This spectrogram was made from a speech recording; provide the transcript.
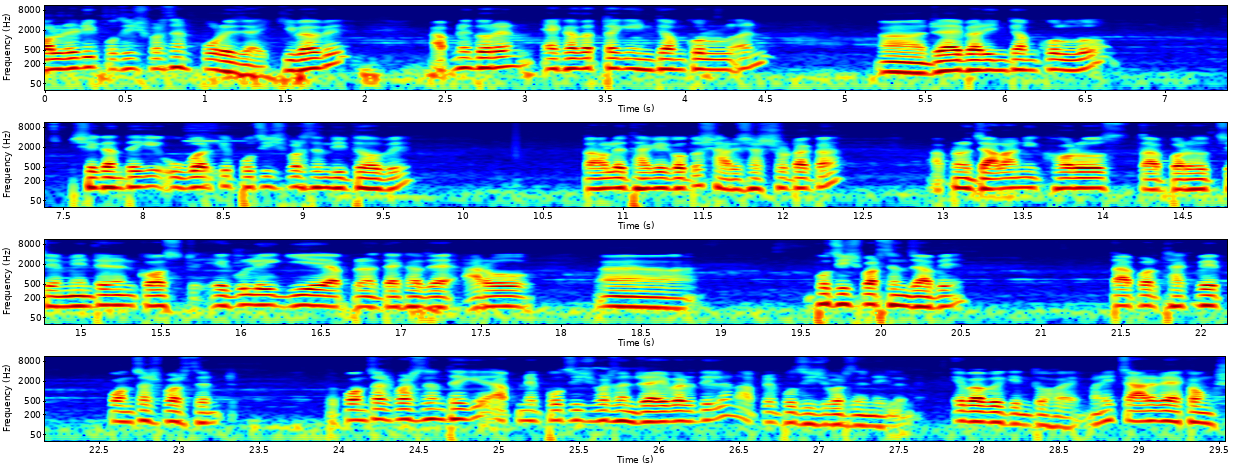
অলরেডি পঁচিশ পার্সেন্ট পড়ে যায়। কীভাবে? আপনি ধরেন এক হাজার টাকা ইনকাম করলেন ড্রাইভার ইনকাম করল, সেখান থেকে উবারকে পঁচিশ পার্সেন্ট দিতে হবে। তাহলে থাকে কত? সাড়ে সাতশো টাকা। আপনার জ্বালানি খরচ, তারপরে হচ্ছে মেনটেনেন্স কস্ট এগুলি গিয়ে আপনার দেখা যায় আরও পঁচিশ পার্সেন্ট যাবে। তারপর থাকবে পঞ্চাশ পার্সেন্ট তো পঞ্চাশ পার্সেন্ট থেকে আপনি পঁচিশ পার্সেন্ট ড্রাইভার দিলেন, আপনি পঁচিশ পার্সেন্ট নিলেন। এভাবে কিন্তু হয়। মানে চারের এক অংশ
